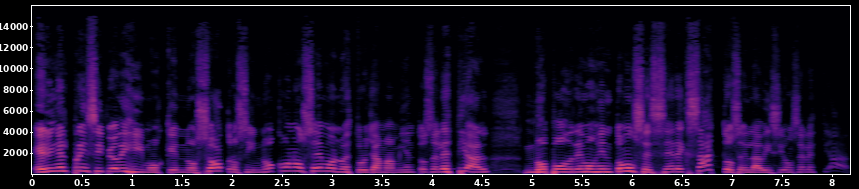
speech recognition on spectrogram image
en el principio dijimos que nosotros, si no conocemos nuestro llamamiento celestial, no podremos entonces ser exactos en la visión celestial.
